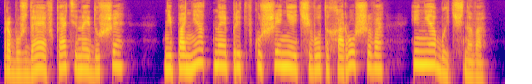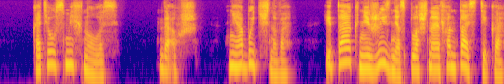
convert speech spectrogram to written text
пробуждая в Катиной душе — непонятное предвкушение чего-то хорошего и необычного. Катя усмехнулась. Да уж, необычного. И так не жизнь, а сплошная фантастика.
